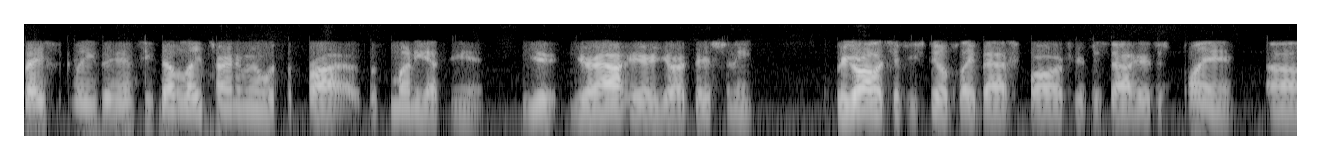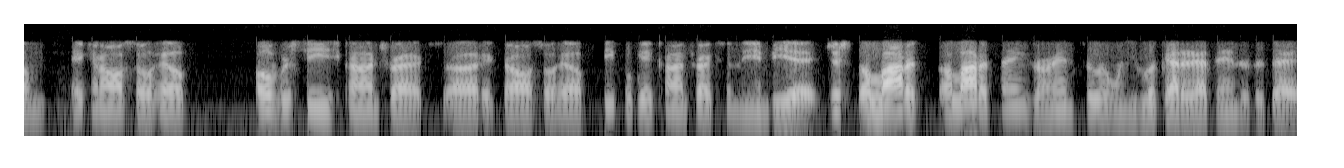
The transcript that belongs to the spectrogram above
basically the NCAA tournament with the prize, with money at the end. You, you're out here, you're auditioning, regardless if you still play basketball or if you're just out here just playing. Um, it can also help overseas contracts. Uh, it can also help people get contracts in the NBA. Just a lot of a lot of things are into it when you look at it at the end of the day.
